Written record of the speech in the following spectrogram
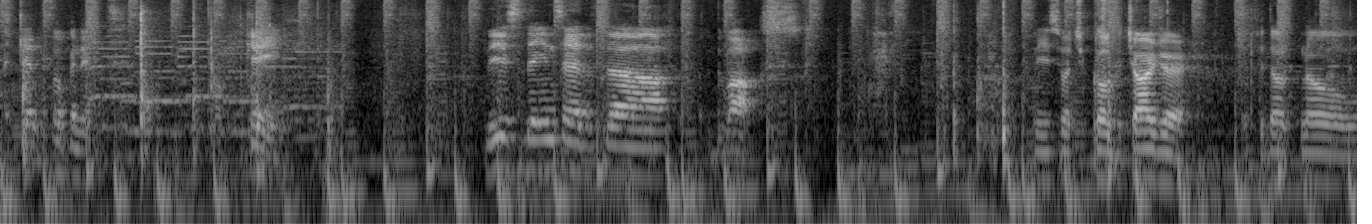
I can't open it. Okay. This is the inside of the, the box. This is what you call the charger. If you don't know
